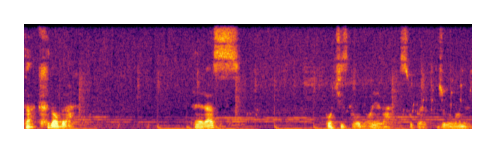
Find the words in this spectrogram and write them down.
Tak, dobra. Teraz pocisk wody. O super, że go mamy.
